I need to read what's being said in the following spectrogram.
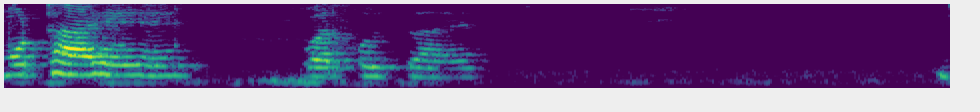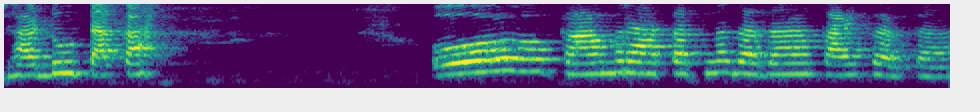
मोठं आहे हे वरपूलचं आहे. झाडू टाका. ओ काम राहतात ना दादा काय करता?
